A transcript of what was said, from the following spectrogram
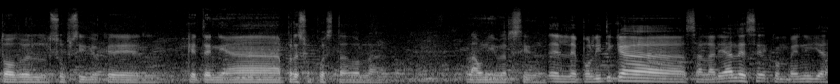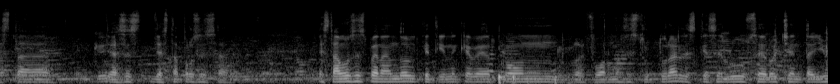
todo el subsidio que, que tenía presupuestado la, la universidad. El de política salarial, ese convenio ya está, ya, ya está procesado. Estamos esperando el que tiene que ver con reformas estructurales, que es el U081,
